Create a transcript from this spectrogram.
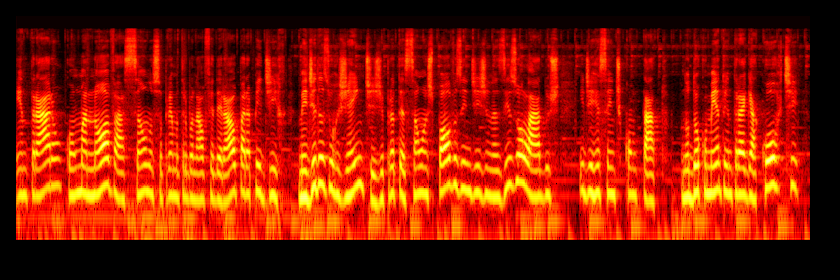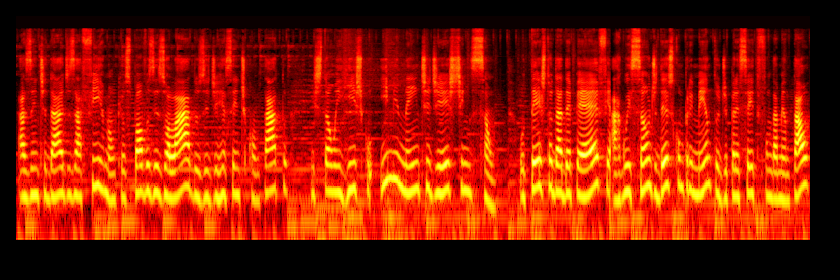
entraram com uma nova ação no Supremo Tribunal Federal para pedir medidas urgentes de proteção aos povos indígenas isolados e de recente contato. No documento entregue à Corte, as entidades afirmam que os povos isolados e de recente contato estão em risco iminente de extinção. O texto da DPF, Arguição de Descumprimento de Preceito Fundamental,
